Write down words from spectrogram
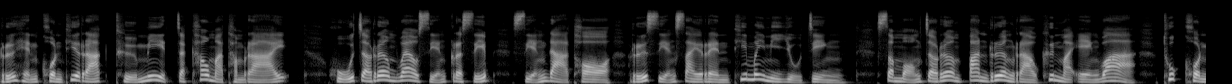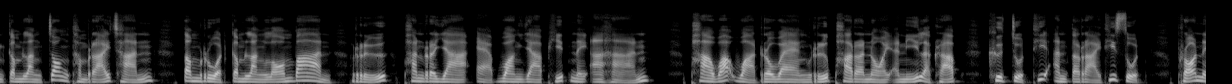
หรือเห็นคนที่รักถือมีดจะเข้ามาทำร้าย หูจะเริ่มแว่วเสียงกระซิบ เสียงด่าทอ หรือเสียงไซเรนที่ไม่มีอยู่จริง สมองจะเริ่มปั้นเรื่องราวขึ้นมาเองว่า ทุกคนกำลังจ้องทำร้ายฉัน ตำรวจกำลังล้อมบ้าน หรือภรรยาแอบวางยาพิษในอาหาร ภาวะหวาดระแวงหรือพารานอยอันนี้แหละครับ คือจุดที่อันตรายที่สุด เพราะใน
